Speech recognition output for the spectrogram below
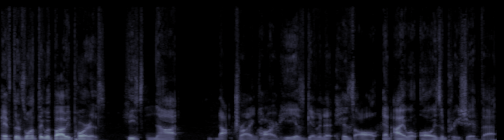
If there's one thing with Bobby Portis, he's not not trying hard. He is giving it his all, and I will always appreciate that.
